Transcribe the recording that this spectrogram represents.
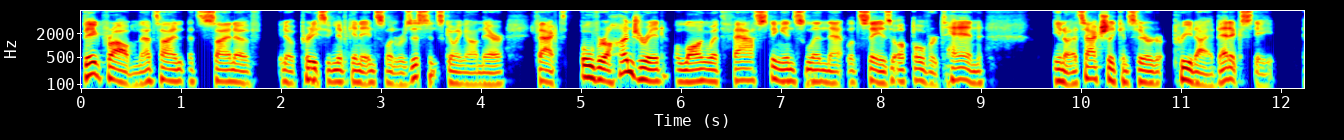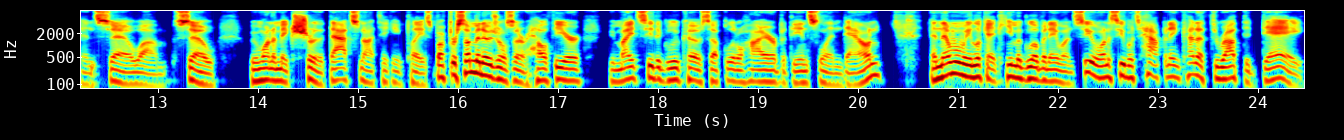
big problem. That's sign that's a sign of you know pretty significant insulin resistance going on there. In fact, over hundred, along with fasting insulin that let's say is up over ten, you know, it's actually considered a pre-diabetic state. And so, um, so we want to make sure that that's not taking place. But for some individuals that are healthier, we might see the glucose up a little higher, but the insulin down. And then when we look at hemoglobin A1C, we want to see what's happening kind of throughout the day,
